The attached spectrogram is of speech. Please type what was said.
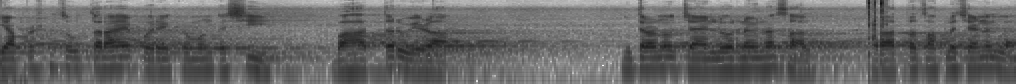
या प्रश्नाचं उत्तर आहे पर्याय क्रमांक सी बहात्तर वेळा. मित्रांनो चॅनलवर नवीन असाल तर आत्ताच आपल्या चॅनलला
